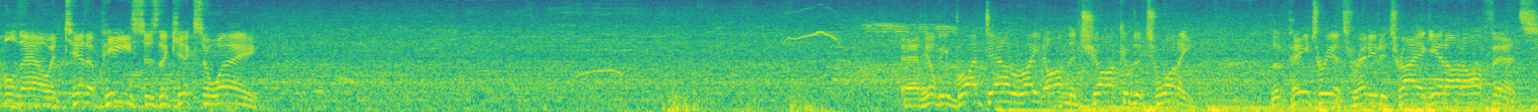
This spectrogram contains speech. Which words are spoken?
Level now at 10 apiece as the kicks away. And he'll be brought down right on the chalk of the 20. The Patriots ready to try again on offense.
